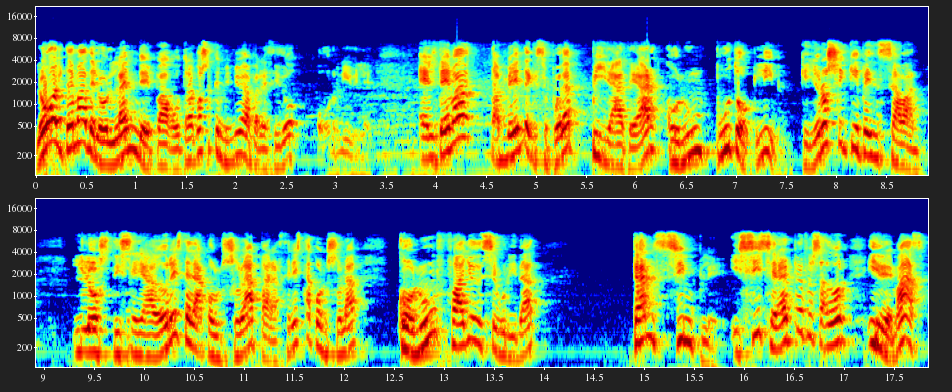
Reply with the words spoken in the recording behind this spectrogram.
Luego el tema del online de pago. Otra cosa que a mí me ha parecido horrible. El tema también de que se pueda piratear con un puto clip. Que yo no sé qué pensaban los diseñadores de la consola para hacer esta consola con un fallo de seguridad tan simple. Y sí, será el procesador y demás.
